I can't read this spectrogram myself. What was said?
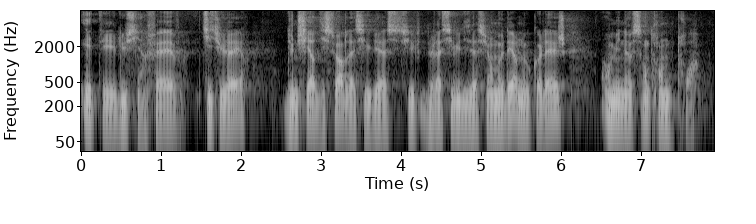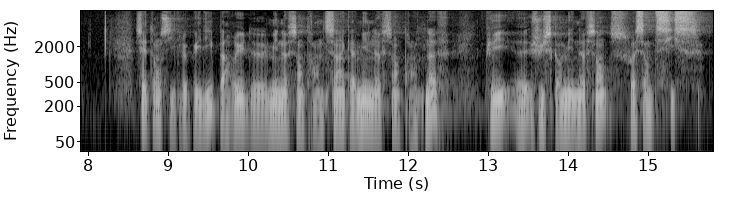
était Lucien Fèvre, titulaire d'une chaire d'histoire de, la civilisation moderne au collège en 1933. Cette encyclopédie parut de 1935 à 1939, puis euh, jusqu'en 1966.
